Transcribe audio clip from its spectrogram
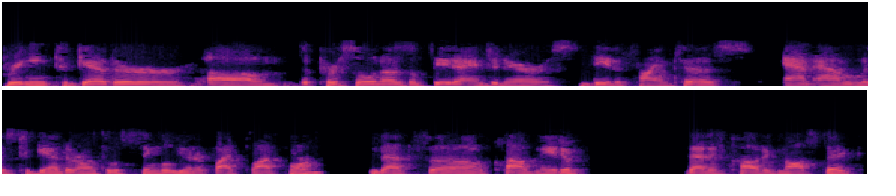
bringing together um, the personas of data engineers, data scientists, and analysts together onto a single unified platform that's uh, cloud native, that is cloud agnostic,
